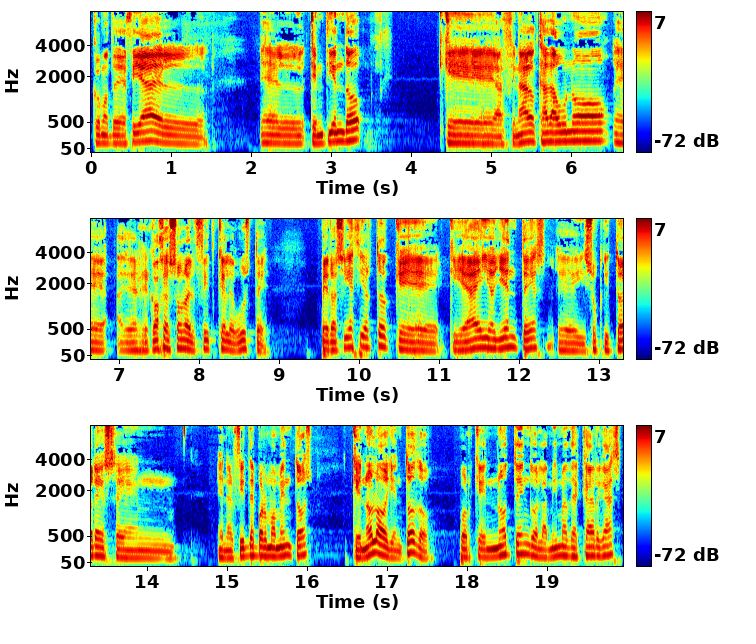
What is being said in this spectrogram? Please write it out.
como te decía, el, el que entiendo que al final cada uno eh, recoge solo el feed que le guste. Pero sí es cierto que, que hay oyentes eh, y suscriptores en, en el feed de por momentos que no lo oyen todo, porque no tengo las mismas descargas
